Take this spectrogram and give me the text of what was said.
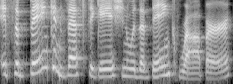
it's a bank investigation with a bank robber.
